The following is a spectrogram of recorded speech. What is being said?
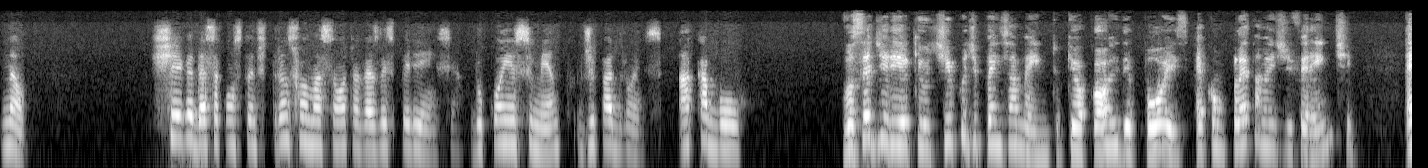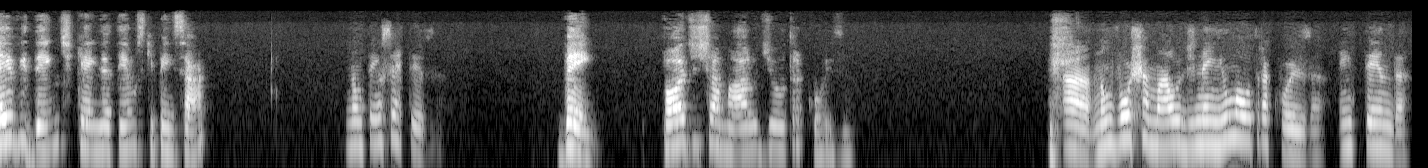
Não. Chega dessa constante transformação através da experiência, do conhecimento de padrões. Acabou. Você diria que o tipo de pensamento que ocorre depois é completamente diferente? É evidente que ainda temos que pensar? Não tenho certeza. Bem, pode chamá-lo de outra coisa. Ah, não vou chamá-lo de nenhuma outra coisa. Entenda.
